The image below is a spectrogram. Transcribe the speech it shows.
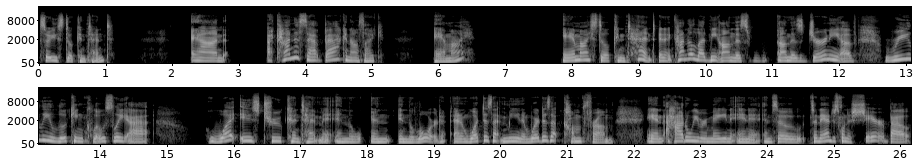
So are you still content? And I kind of sat back and I was like, Am I? Am I still content? And it kind of led me on this on this journey of really looking closely at what is true contentment in the in in the Lord and what does that mean and where does that come from and how do we remain in it and so today I just want to share about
